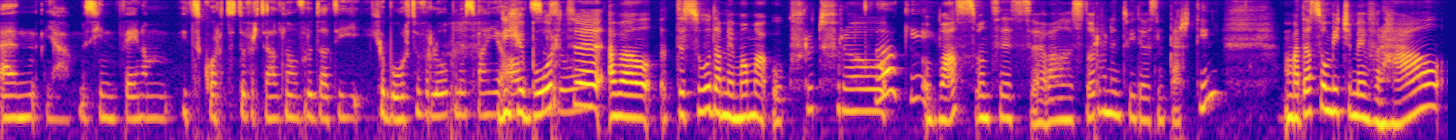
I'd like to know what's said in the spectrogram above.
En ja, misschien fijn om iets kort te vertellen over hoe dat die geboorte verlopen is van je Die geboorte, ah, wel, het is zo dat mijn mama ook vroedvrouw Ah, was, want zij is eh, wel gestorven in 2013. Maar dat is zo'n beetje mijn verhaal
